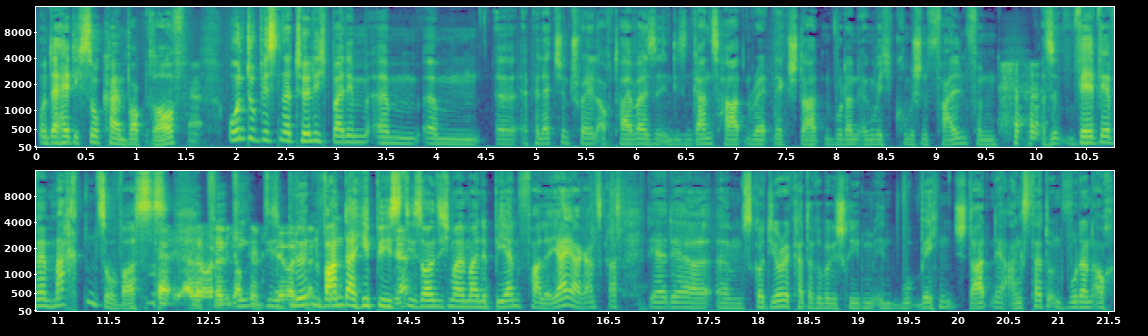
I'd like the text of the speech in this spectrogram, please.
Und da hätte ich so keinen Bock drauf. Ja. Und du bist natürlich bei dem ähm, ähm, äh, Appalachian Trail auch teilweise in diesen ganz harten Redneck-Staaten, wo dann irgendwelche komischen Fallen von. Also, wer, wer, wer macht denn sowas? Also, die, diese blöden Wanderhippies, ja? die sollen sich mal in meine Bärenfalle. Ja, ja, ganz krass. Der, der ähm, Scott Jurek hat darüber geschrieben, in wo, welchen Staaten er Angst hatte und wo dann auch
